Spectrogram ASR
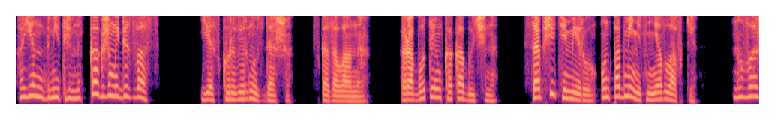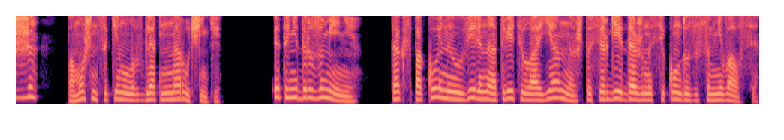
«А Яна Дмитриевна, как же мы без вас?» «Я скоро вернусь, Даша», — сказала она. «Работаем, как обычно. Сообщите Миру, он подменит меня в лавке». «Но вас же...» — помощница кинула взгляд на наручники. «Это недоразумение». Так спокойно и уверенно ответила Аянна, что Сергей даже на секунду засомневался.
